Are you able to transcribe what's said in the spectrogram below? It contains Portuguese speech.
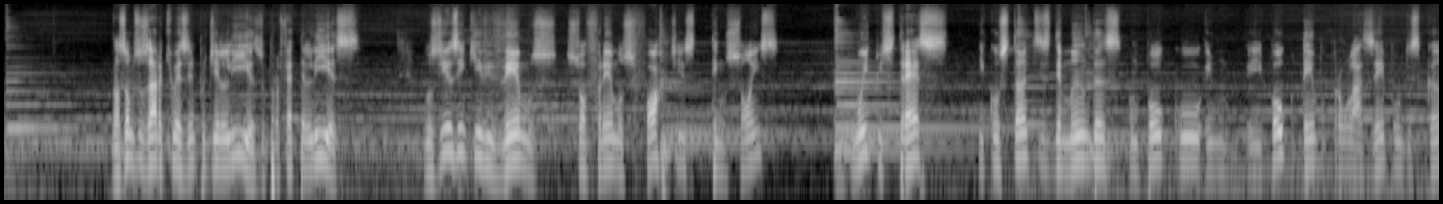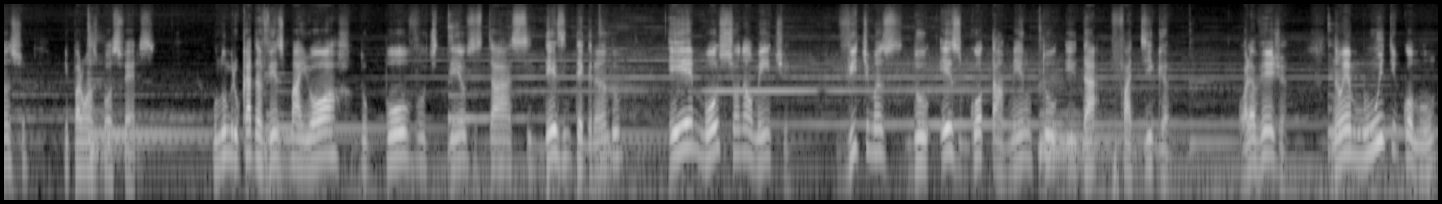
Nós vamos usar aqui o exemplo de Elias, o profeta Elias. Nos dias em que vivemos, sofremos fortes tensões, muito estresse e constantes demandas, um pouco em, pouco tempo para um lazer, para um descanso e para umas boas férias. Um número cada vez maior do povo de Deus está se desintegrando emocionalmente vítimas do esgotamento e da fadiga. Olha, veja, não é muito incomum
